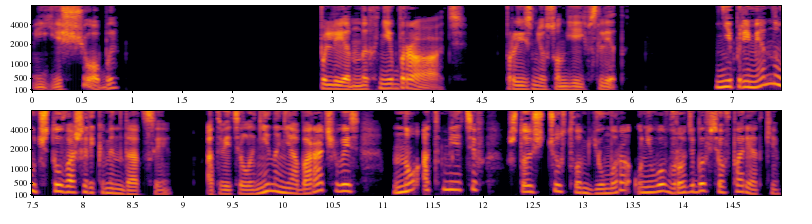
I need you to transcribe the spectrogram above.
Еще бы! пленных не брать», — произнес он ей вслед. «Непременно учту ваши рекомендации», — ответила Нина, не оборачиваясь, но отметив, что с чувством юмора у него вроде бы все в порядке.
